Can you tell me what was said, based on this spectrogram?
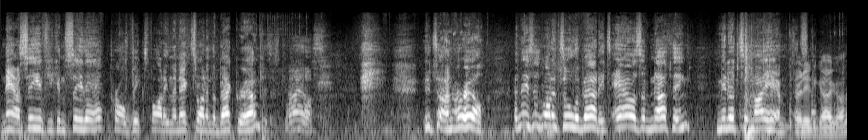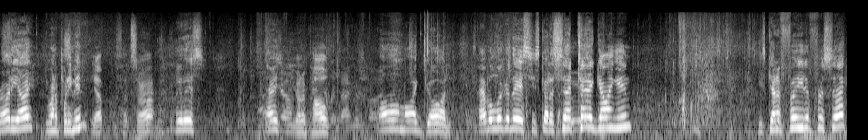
Now see if you can see there, poor old Vic's fighting the next one in the background. This is chaos. it's unreal. And this is what it's all about. It's hours of nothing, minutes of mayhem. Ready to go, guys. Rightio, you want to put him in? Yep, that's all right. Look at this. There he- Got a pole. Oh my God. Have a look at this. He's got a set tag going in. He's going to feed it for a sec.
